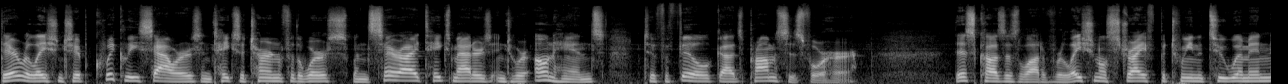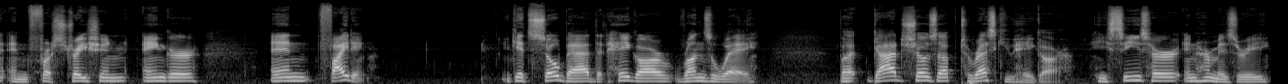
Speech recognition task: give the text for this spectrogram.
Their relationship quickly sours and takes a turn for the worse when Sarai takes matters into her own hands to fulfill God's promises for her. This causes a lot of relational strife between the two women and frustration, anger, and fighting. It gets so bad that Hagar runs away. But God shows up to rescue Hagar. He sees her in her misery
